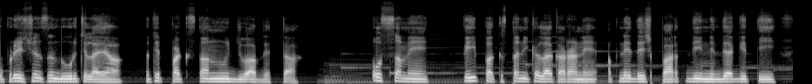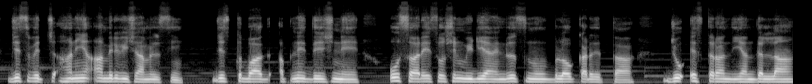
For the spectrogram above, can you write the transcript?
ਆਪਰੇਸ਼ਨ ਸੰਦੂਰ ਚਲਾਇਆ ਅਤੇ ਪਾਕਿਸਤਾਨ ਨੂੰ ਜਵਾਬ ਦਿੱਤਾ। ਉਸ ਸਮੇਂ ਕਈ ਪਾਕਿਸਤਾਨੀ ਕਲਾਕਾਰਾਂ ਨੇ ਆਪਣੇ ਦੇਸ਼ ਭਾਰਤ ਦੀ ਨਿੰਦਿਆ ਕੀਤੀ, ਜਿਸ ਵਿੱਚ ਹਾਨੀਆ ਆਮਿਰ ਵੀ ਸ਼ਾਮਿਲ ਸੀ, ਜਿਸ ਤੋਂ ਬਾਅਦ ਆਪਣੇ ਦੇਸ਼ ਨੇ ਉਹ ਸਾਰੇ ਸੋਸ਼ਲ ਮੀਡੀਆ ਹੈਂਡਲਸ ਨੂੰ ਬਲੌਕ ਕਰ ਦਿੱਤਾ, ਜੋ ਇਸ ਤਰ੍ਹਾਂ ਦੀਆਂ ਗੱਲਾਂ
